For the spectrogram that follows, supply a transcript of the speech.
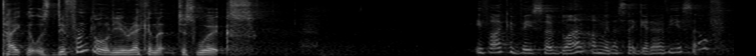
take that was different, or do you reckon it just works? If I could be so blunt, I'm going to say get over yourself.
